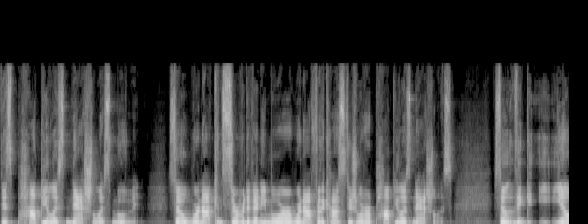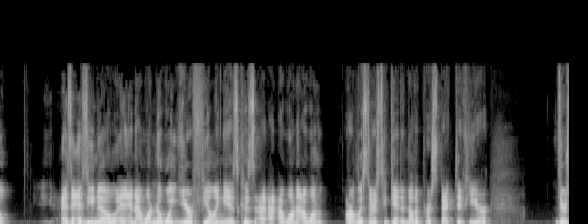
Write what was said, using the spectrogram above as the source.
this populist nationalist movement. So we're not conservative anymore. We're not for the Constitution. We're a populist nationalists. So the you know, as as you know, and, and I want to know what your feeling is because I, I want I want our listeners to get another perspective here. There's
